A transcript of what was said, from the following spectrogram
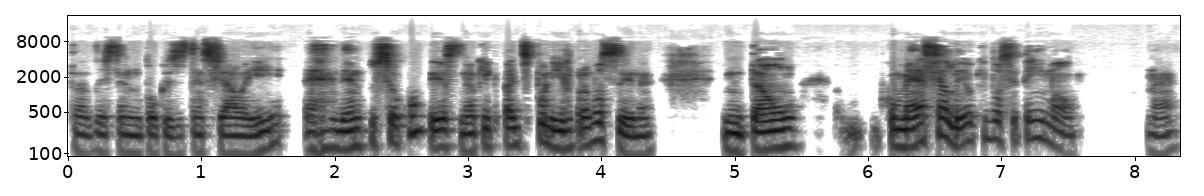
talvez sendo um pouco existencial aí, é dentro do seu contexto, né? O que está disponível para você, né? Então, comece a ler o que você tem em mão, né?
